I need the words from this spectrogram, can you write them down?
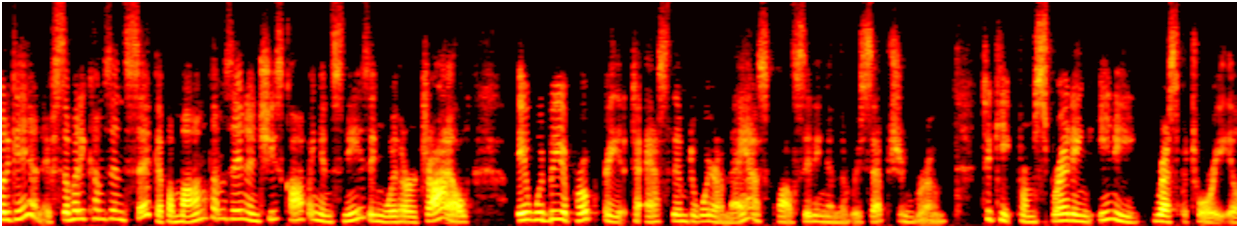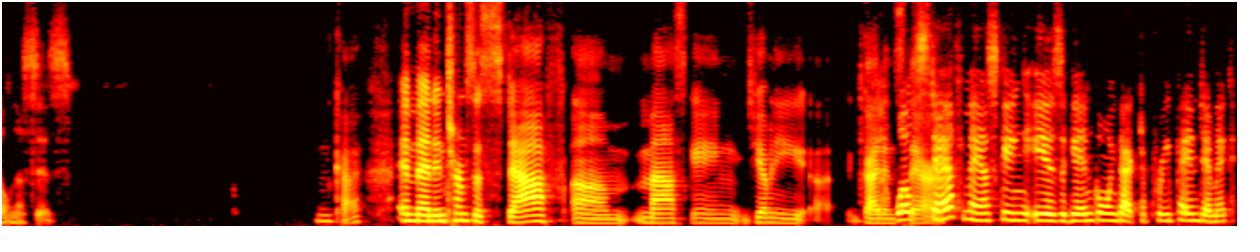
But again, if somebody comes in sick, if a mom comes in and she's coughing and sneezing with her child, it would be appropriate to ask them to wear a mask while sitting in the reception room to keep from spreading any respiratory illnesses. Okay. And then in terms of staff um, masking, do you have any uh, guidance Well, there? staff masking is again going back to pre pandemic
